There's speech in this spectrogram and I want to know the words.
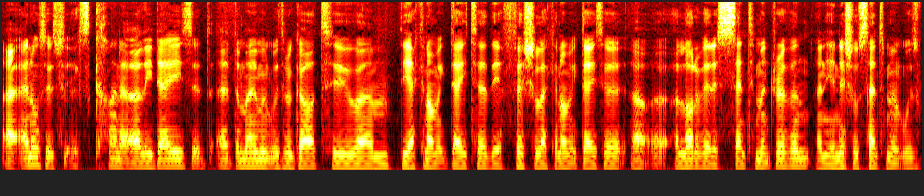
uh, and also it's, it's kind of early days at, at the moment with regard to um, the economic data, the official economic data. Uh, a lot of it is sentiment driven, and the initial sentiment was,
